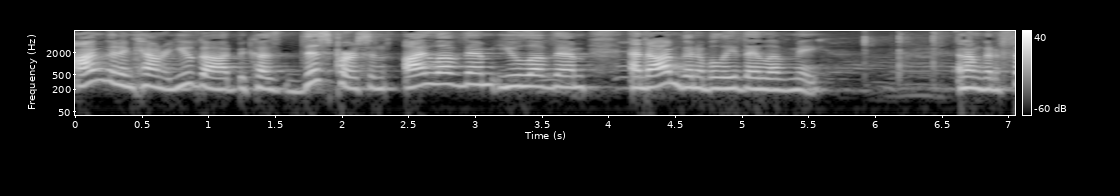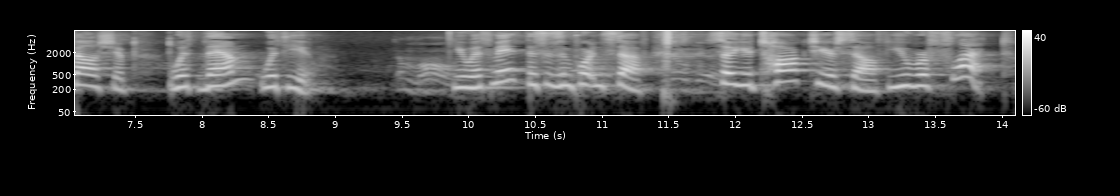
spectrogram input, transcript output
I'm going to encounter you, God, because this person, I love them, you love them, and I'm going to believe they love me. And I'm going to fellowship with them, with you. Come on. You with me? This is important stuff. So you talk to yourself, you reflect.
